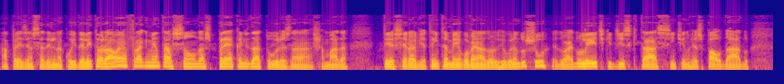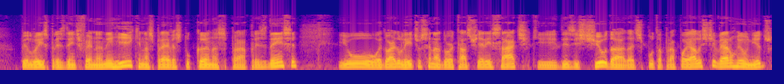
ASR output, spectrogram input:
a presença dele na corrida eleitoral é a fragmentação das pré-candidaturas na chamada terceira via. Tem também o governador do Rio Grande do Sul, Eduardo Leite, que disse que está se sentindo respaldado pelo ex-presidente Fernando Henrique nas prévias tucanas para a presidência. E o Eduardo Leite, o senador Tasso Gereissati, que desistiu da, da disputa para apoiá-lo, estiveram reunidos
